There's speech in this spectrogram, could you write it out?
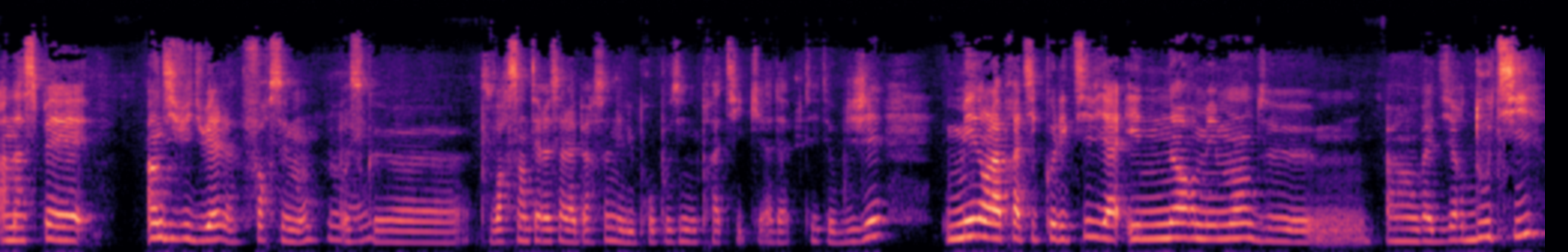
un aspect individuel, forcément, Ouais. parce que euh, pouvoir s'intéresser à la personne et lui proposer une pratique adaptée, t'es obligé. Mais dans la pratique collective, il y a énormément de, euh, on va dire, d'outils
